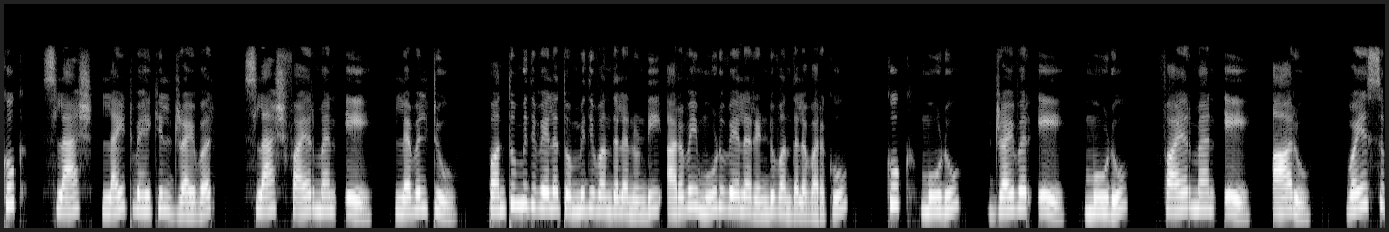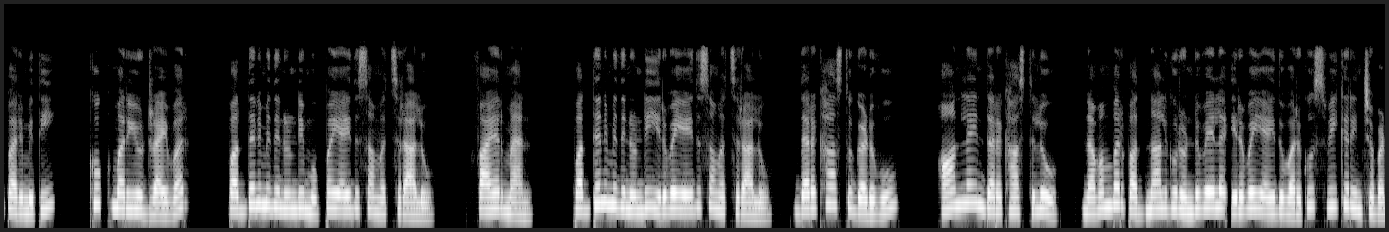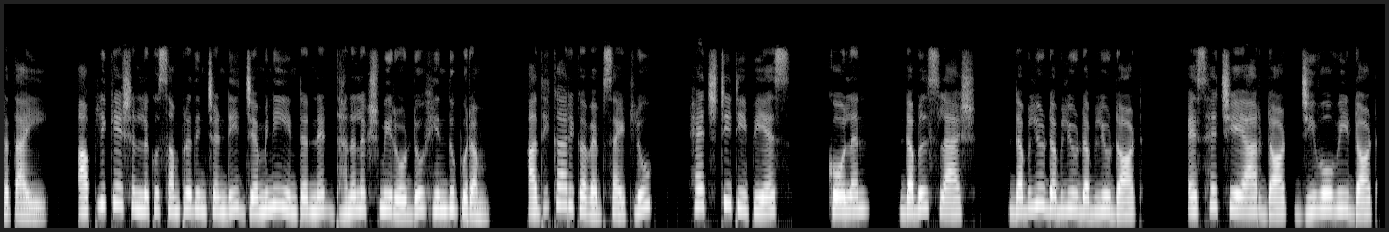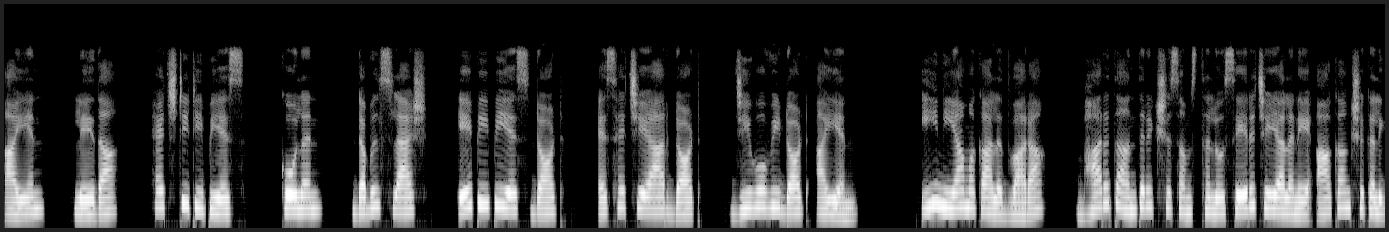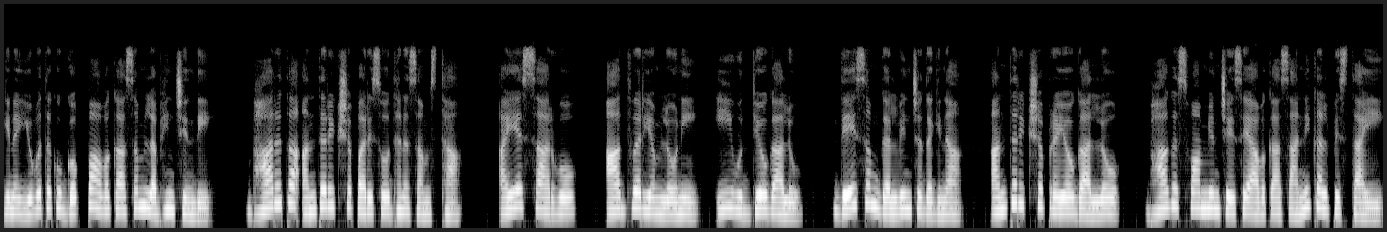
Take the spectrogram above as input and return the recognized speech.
cook slash light vehicle driver slash firemen A. Level two. పంతొమ్మిది వేల తొమ్మిది వందల నుండి అరవై మూడు వేల రెండు వందల వరకు కుక్ మూడు డ్రైవర్ ఏ మూడు ఫైర్మ్యాన్ ఏ ఆరు వయస్సు పరిమితి కుక్ మరియు డ్రైవర్ పద్దెనిమిది నుండి ముప్పై ఐదు సంవత్సరాలు ఫైర్మ్యాన్ పద్దెనిమిది నుండి ఇరవై ఐదు సంవత్సరాలు. దరఖాస్తు గడువు ఆన్లైన్ దరఖాస్తులు నవంబర్ పద్నాలుగు రెండు వేల ఇరవై ఐదు వరకు స్వీకరించబడతాయి. అప్లికేషన్లకు సంప్రదించండి. Gemini internet Dhanalakshmi road Hindupuram. అధికారిక వెబ్సైట్లు HTTPS colon double slash WWW dot SHAR dot GOV dot IN లేదా HTTPS colon double slash APPS dot SHAR dot GOV dot IN ఈ నియామకాల ద్వారా భారత అంతరిక్ష సంస్థలో సేరచేయాలనే ఆకాంక్ష కలిగిన యువతకు గొప్ప అవకాశం లభించింది. భారత అంతరిక్ష పరిశోధన సంస్థ ఐఎస్ఆర్ఓ ఆధ్వర్యంలోని ఈ ఉద్యోగాలు దేశం గల్వించదగిన అంతరిక్ష ప్రయోగాల్లో భాగస్వామ్యం చేసే అవకాశాన్ని కల్పిస్తాయి.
